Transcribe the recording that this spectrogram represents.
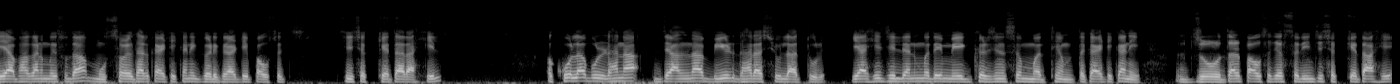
या भागांमध्ये सुद्धा मुसळधार काही ठिकाणी गडगडाटी पावसाची शक्यता राहील. अकोला बुलढाणा जालना बीड धाराशिव लातूर याही जिल्ह्यांमध्ये मेघगर्जनेसह मध्यम तर काही ठिकाणी जोरदार पावसाच्या सरींची शक्यता आहे.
